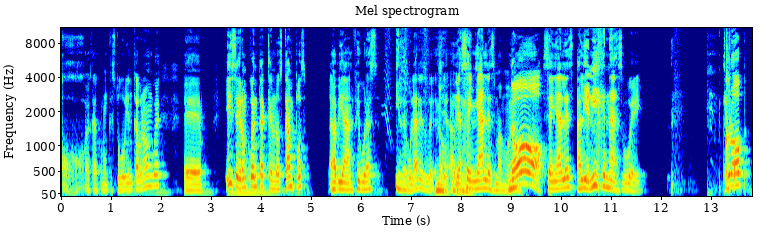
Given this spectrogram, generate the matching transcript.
Uf, acá como que estuvo bien cabrón, güey. Eh, y se dieron cuenta que en los campos había figuras irregulares, güey. así, No. Había señales, mamón. ¡No! Señales alienígenas, güey. Crop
